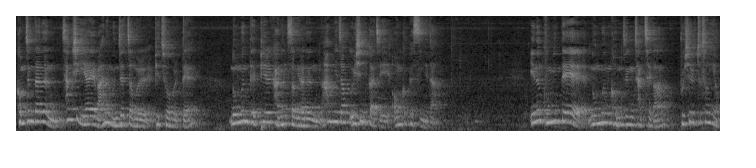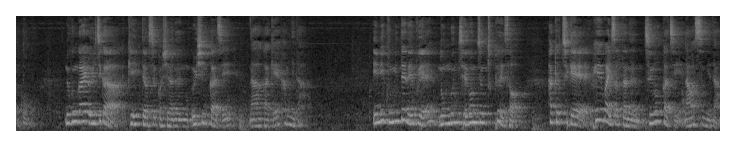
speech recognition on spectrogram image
검증단은 상식 이하의 많은 문제점을 비추어 볼 때 논문 대필 가능성이라는 합리적 의심까지 언급했습니다. 이는 국민대의 논문 검증 자체가 부실투성이었고 누군가의 의지가 개입되었을 것이라는 의심까지 나아가게 합니다. 이미 국민대 내부의 논문 재검증 투표에서 학교 측에 회유가 있었다는 증언까지 나왔습니다.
